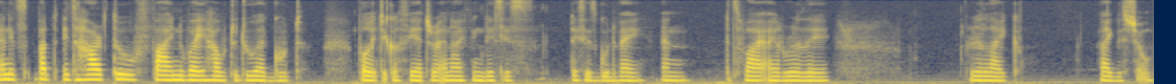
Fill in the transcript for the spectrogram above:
And it's but it's hard to find way how to do a good political theater, and I think this is this is good way, and that's why I really really like like this show.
